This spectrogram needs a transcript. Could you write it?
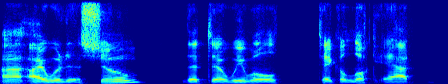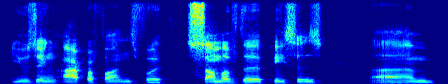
Uh, I would assume that uh, we will take a look at using ARPA funds for some of the pieces. Um,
